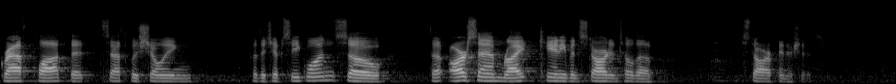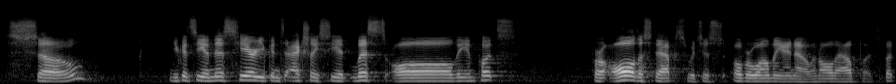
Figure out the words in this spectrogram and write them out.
graph plot that Seth was showing for the ChIP-seq one. So the RSEM right can't even start until the star finishes. So you can see in this here, you can actually see it lists all the inputs for all the steps, which is overwhelming, I know, and all the outputs. But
